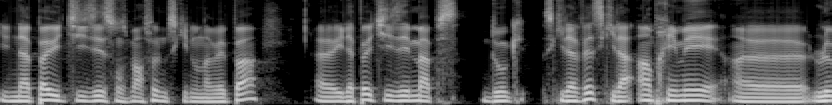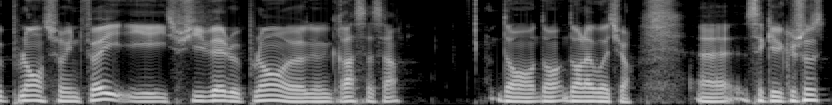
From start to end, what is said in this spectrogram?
il n'a pas utilisé son smartphone parce qu'il n'en avait pas, il n'a pas utilisé Maps. Donc ce qu'il a fait, c'est qu'il a imprimé euh, le plan sur une feuille et il suivait le plan euh, grâce à ça dans, dans, dans la voiture. Euh, c'est quelque chose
